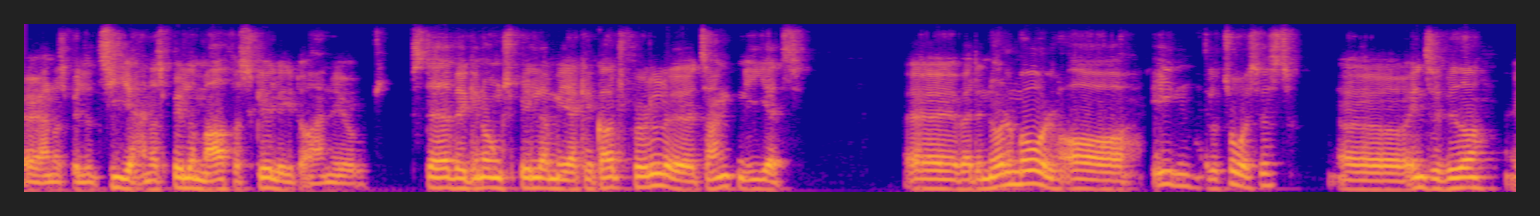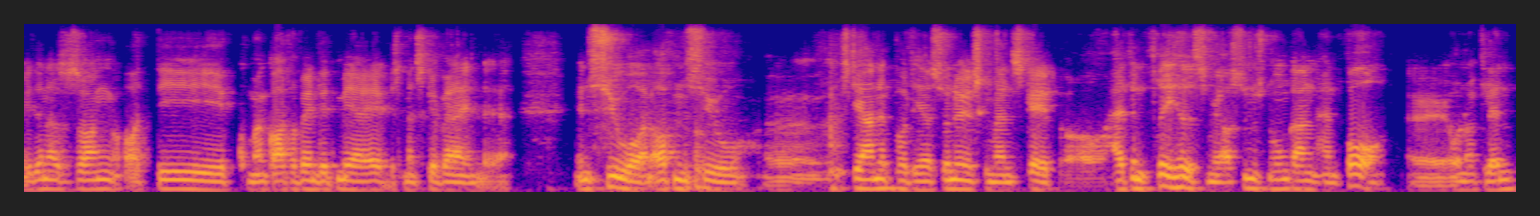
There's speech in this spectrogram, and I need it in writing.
øh, han har spillet 10, han har spillet meget forskelligt, og han er jo stadigvæk en ung spiller, men jeg kan godt følge øh, tanken i, at øh, hvad er det, 0 mål og 1 eller 2 assist øh, indtil videre i den her sæson, og det kunne man godt forvente lidt mere af, hvis man skal være en, øh, en syv og en offensiv øh, stjerne på det her sønderjyske mandskab, og have den frihed, som jeg også synes nogle gange, han får øh, under Glenn.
